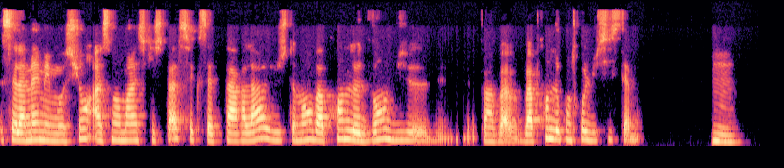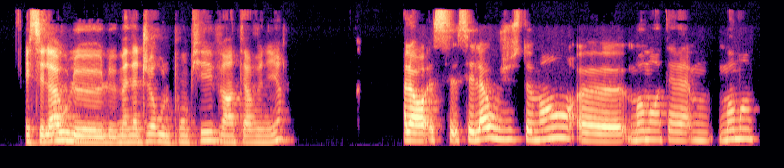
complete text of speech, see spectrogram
C'est la même émotion. À ce moment-là, ce qui se passe, c'est que cette part-là, justement, va prendre le devant, du, du, enfin, va, va, prendre le contrôle du système. Mmh. Et c'est là où le, le, manager ou le pompier va intervenir? Alors, c'est là où justement, euh, momenta moment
